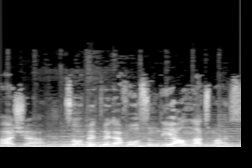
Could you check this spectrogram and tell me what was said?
haşa sohbet ve laf olsun diye anlatmaz.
